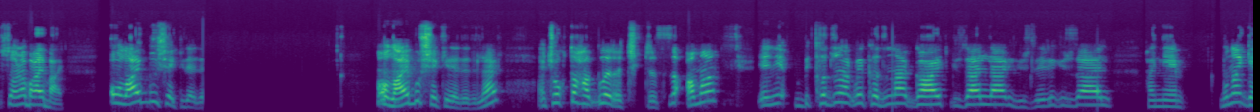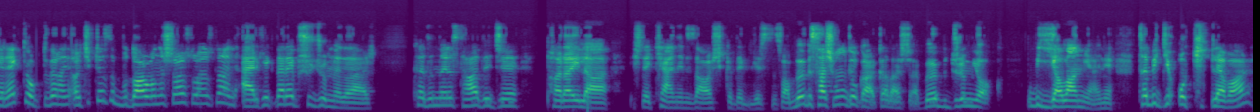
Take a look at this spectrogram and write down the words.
sonra baybay. Olay bu şekilde." de Olay bu şekilde dediler. E, çok da haklılar açıkçası ama, yani, bir kadın ve kadınlar gayet güzeller, yüzleri güzel. Hani, buna gerek yoktu ve, hani, açıkçası bu davranışlar sonrasında, hani, erkekler hep şu cümleler: "Kadınları sadece parayla, işte, kendinize aşık edebilirsiniz." falan. Böyle bir saçmalık yok arkadaşlar. Böyle bir durum yok. Bu bir yalan yani. Tabii ki o kitle var.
